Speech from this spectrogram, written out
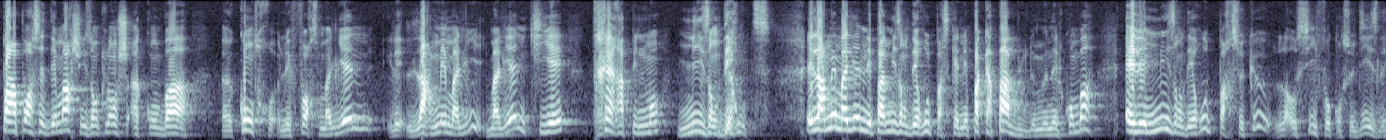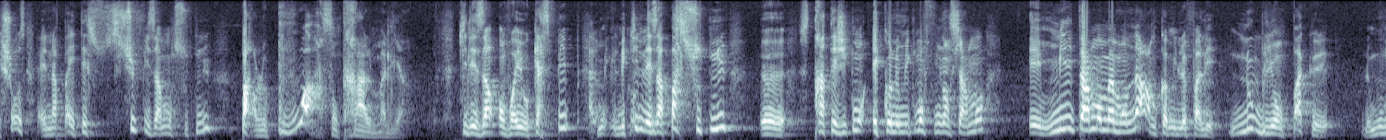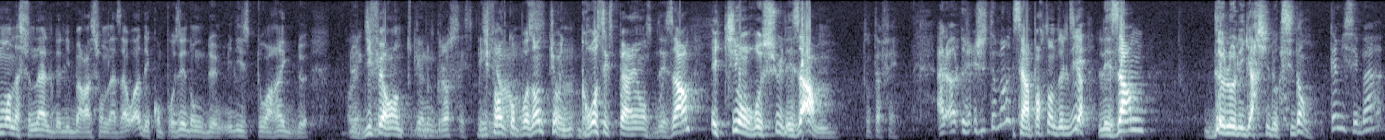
par rapport à cette démarche, ils enclenchent un combat euh, contre les forces maliennes, l'armée malienne qui est très rapidement mise en déroute. Et l'armée malienne n'est pas mise en déroute parce qu'elle n'est pas capable de mener le combat. Elle est mise en déroute parce que, là aussi il faut qu'on se dise les choses, elle n'a pas été suffisamment soutenue par le pouvoir central malien, qui les a envoyés au casse-pipe, mais, qui ne les a pas soutenus euh, stratégiquement, économiquement, financièrement et militairement même en armes comme il le fallait. N'oublions pas que le mouvement national de libération de l'Azawad est composé donc de milices touareg de différentes, différentes composantes qui ont une grosse expérience des armes et qui ont reçu les armes. Tout à fait. Alors, justement... C'est important de le dire, les armes de l'oligarchie d'Occident. Seba,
